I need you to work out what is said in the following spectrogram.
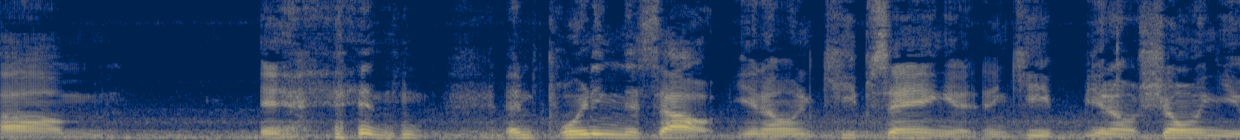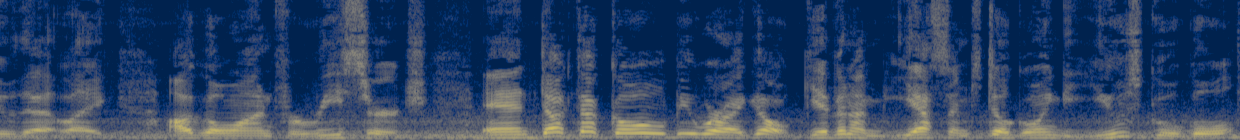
Um, and and pointing this out, you know, and keep saying it and keep, you know, showing you that like I'll go on for research. And DuckDuckGo will be where I go. Given I'm yes, I'm still going to use Google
